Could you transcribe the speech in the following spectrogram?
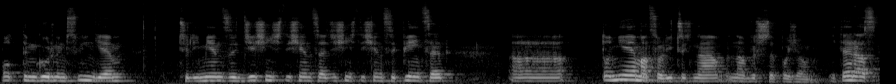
pod tym górnym swingiem, czyli między 10 tysięcy a 10 500, a to nie ma co liczyć na, na wyższe poziomy. I teraz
